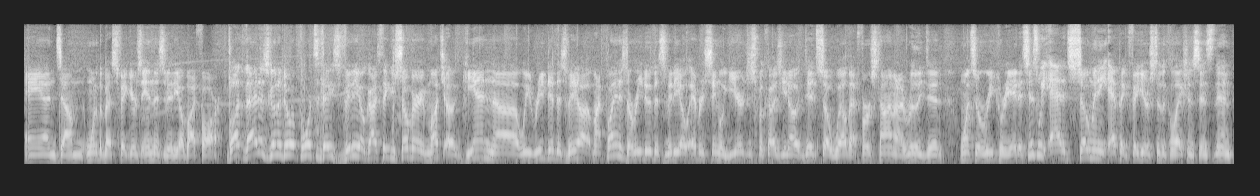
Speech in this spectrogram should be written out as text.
and um, one of the best figures in this video by far. But that is going to do it for today's video, guys. Thank you so very much. Again, uh, we redid this video. My plan is to redo this video every single year just because, you know, it did so well that first time and I really did want to recreate it. Since we added so many epic figures to the collection since then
